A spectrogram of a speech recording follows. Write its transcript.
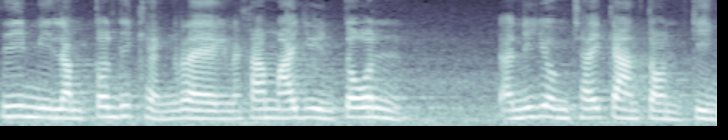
ที่มีลำต้นที่แข็งแรงนะคะ ไม้ยืนต้น อันนิยมใช้การตอนกิ่ง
